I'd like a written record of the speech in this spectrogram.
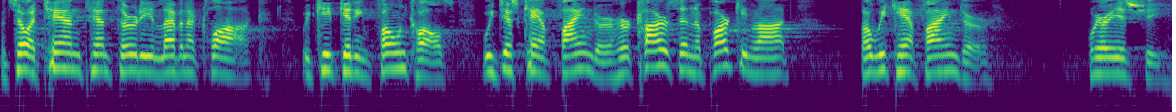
And so at 10, 10.30, 11 o'clock, we keep getting phone calls. We just can't find her. Her car's in the parking lot, but we can't find her. Where is she?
